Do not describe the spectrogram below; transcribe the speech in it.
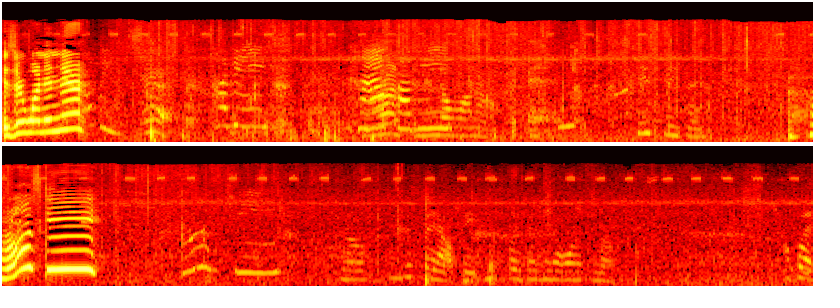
is there one in there? Ronsky! No, you just stay out. He's sleeping. He don't want to come out. Go play.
